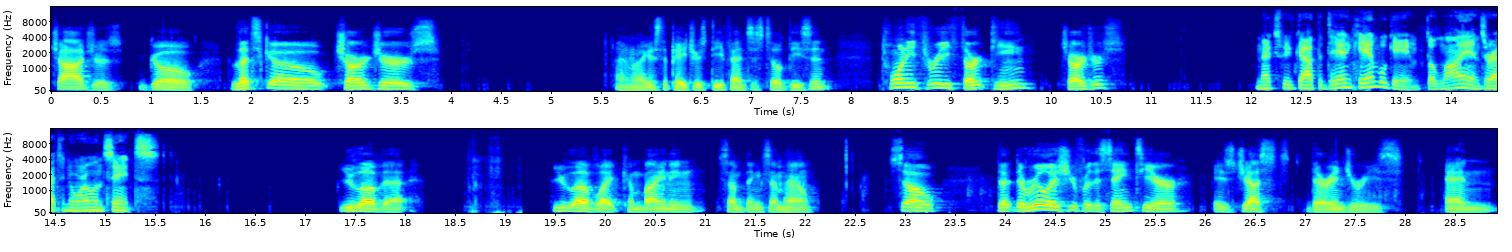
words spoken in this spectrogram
Chargers, go. Let's go Chargers. I don't know. I guess the Patriots defense is still decent. 23 13, Chargers. Next, we've got the Dan Campbell game. The Lions are at the New Orleans Saints. You love that. You love like combining something somehow. So the the real issue for the Saints here is just their injuries and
